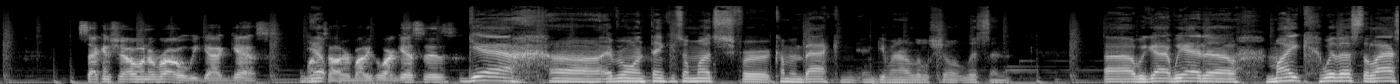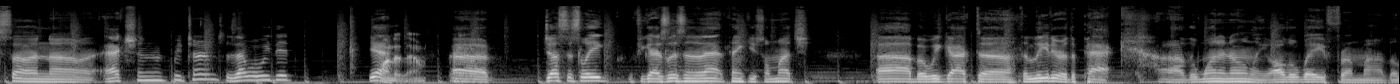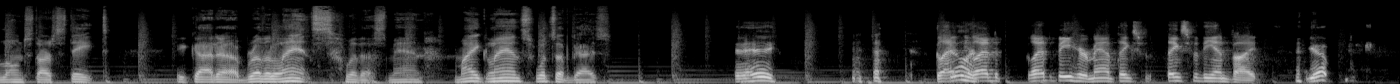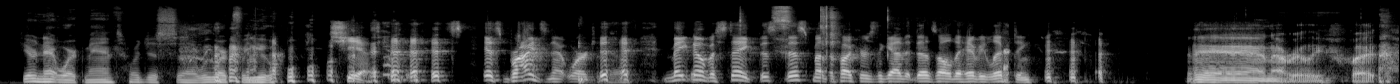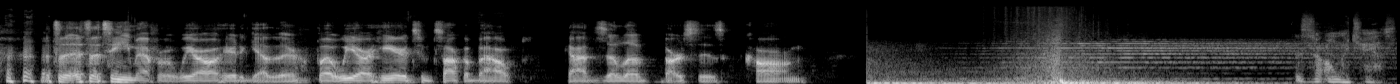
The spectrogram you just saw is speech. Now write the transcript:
second show in a row, we got guests. Want Yep. to tell everybody who our guest is? Yeah, uh, everyone, thank you so much for coming back and, and giving our little show a listen. Uh, we got we had uh, Mike with us the last on uh, Action Returns. Is that what we did? Yeah, One of them. uh, Justice League. If you guys listen to that, thank you so much. Uh, but we got uh, the leader of the pack, uh, the one and only, all the way from uh, the Lone Star State. We got uh, brother Lance with us, man. Mike Lance, what's up, guys? Hey, hey. Glad, Chilling. glad, to, glad to be here, man. Thanks, for, thanks for the invite. Yep. Your network, man. We're just uh, we work for you. Shit, it's it's Brian's network. Make no mistake, this this motherfucker is the guy that does all the heavy lifting. Yeah, not really, but it's a it's a team effort. We are all here together, but we are here to talk about Godzilla versus Kong. This is our only chance.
